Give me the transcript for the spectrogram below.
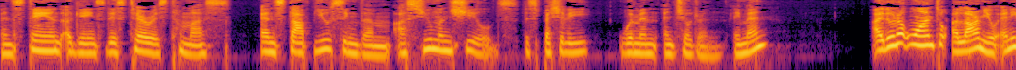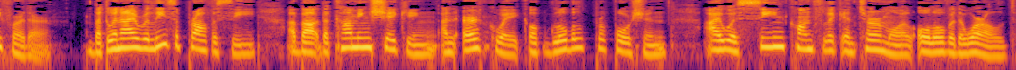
and stand against this terrorist Hamas and stop using them as human shields, especially women and children. Amen? I do not want to alarm you any further, but when I release a prophecy about the coming shaking, an earthquake of global proportion, I was seeing conflict and turmoil all over the world.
